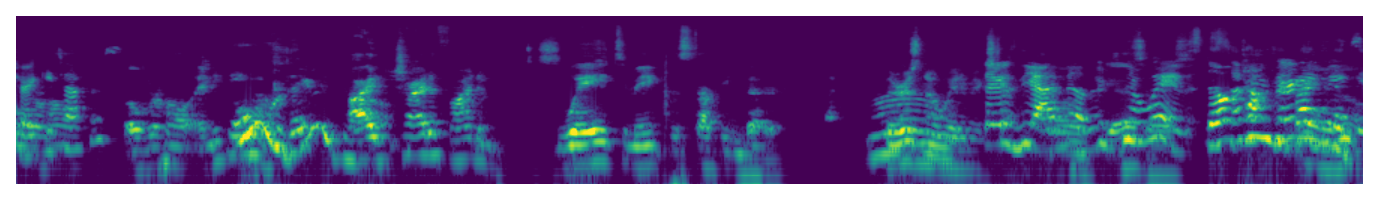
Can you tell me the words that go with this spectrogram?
turkey overhaul, tacos. overhaul anything, Ooh, there you go. I'd try to find a way to make the stuffing better. There is no way to make There's stuffing. yeah, Oh, no, there's yes, no way. yes. Don't talk Stuffing's to very me, easy.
